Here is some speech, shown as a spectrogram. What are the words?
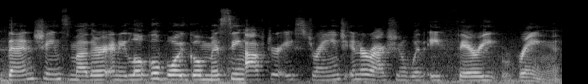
Then Sheine's mother and a local boy go missing after a strange interaction with a fairy ring.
